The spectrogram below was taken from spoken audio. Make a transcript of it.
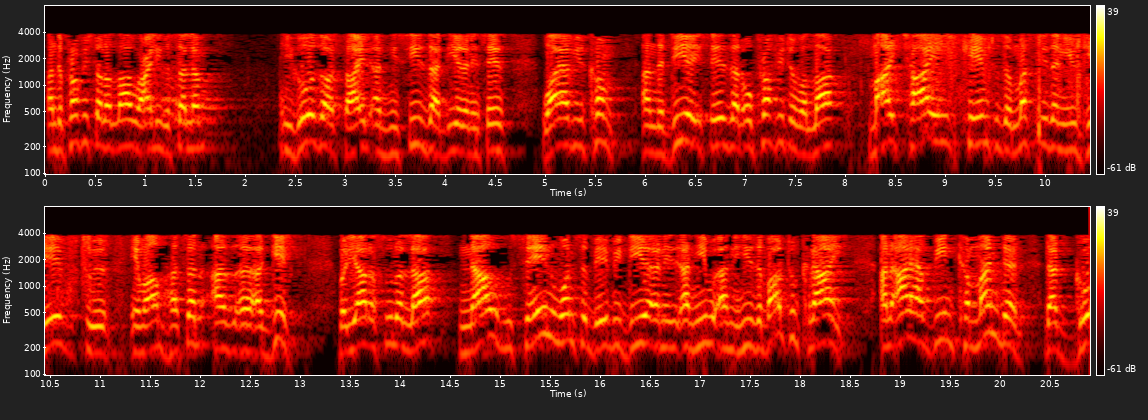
And the Prophet sallallahu alaihi wasallam, he goes outside and he sees that deer and he says, why have you come? And the deer, he says that, O Prophet of Allah, my child came to the masjid and you gave to Imam Hassan as a, a gift. But Ya Rasulullah, now Hussein wants a baby deer and, he, and, he, and he's about to cry. And I have been commanded that go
